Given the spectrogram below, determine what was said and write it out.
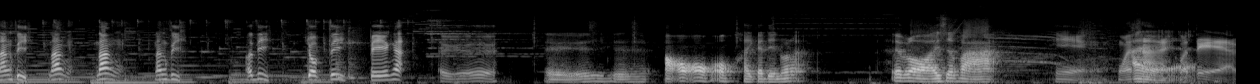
นั่งสิ นั่ง นั่ง นั่งสิ เอาสิ จบสิ เป้งอะ เออ เออเอาเอาเอาเอาใครกระเด็นวะน่ะเรียบร้อยเสื้อฟ้า แห้งหัวเอ่อหายหัวแตก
